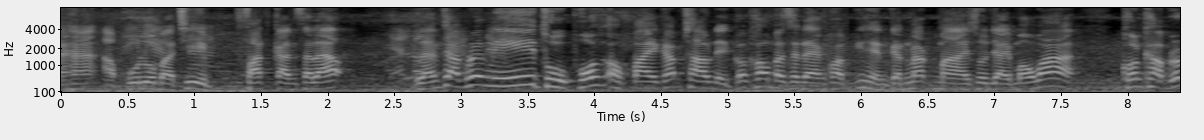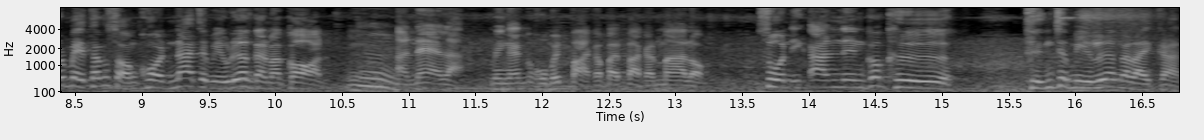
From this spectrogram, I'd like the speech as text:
นะฮะเอาผู้ร่วมอาชีพฟัดกันซะแล้ว หลังจากเรื่องนี้ถูกโพสต์ออกไปครับชาวเน็ตก็เข้ามาแสดงความคิดเห็นกันมากมาย ส่วนใหญ่มองว่าคนขับรถเมย์ทั้งสองคนน่าจะมีเรื่องกันมาก่อนอืมอะแน่ละไม่งั้นก็คงไม่ปาดกันไปปาดกันมาหรอก ส่วนอีกอันหนึ่งก็คือถึงจะมีเรื่องอะไรกัน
